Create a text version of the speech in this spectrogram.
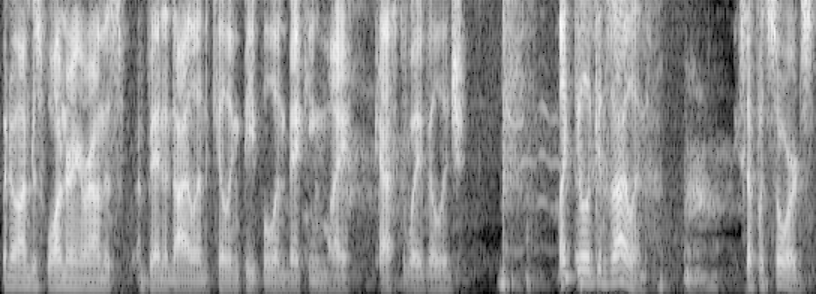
But no, I'm just wandering around this abandoned island, killing people and making my castaway village, like Gilligan's Island, except with swords.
